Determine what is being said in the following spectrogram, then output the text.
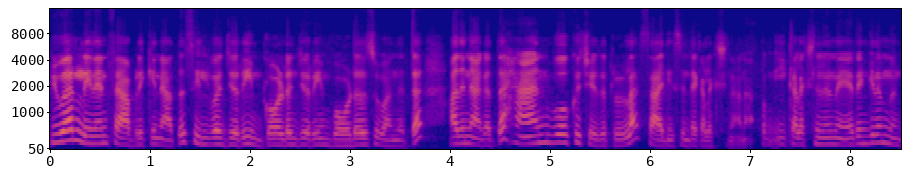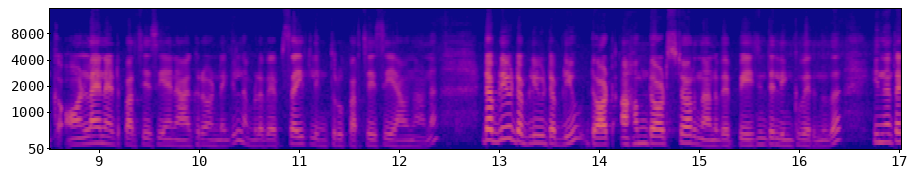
പ്യുവർ ലിനൻ ഫാബ്രിക്കിനകത്ത് സിൽവർ ജെറിയും ഗോൾഡൻ ജെറിയും ബോർഡേഴ്സ് വന്നിട്ട് അതിനകത്ത് ഹാൻഡ് വർക്ക് ചെയ്തിട്ടുള്ള സാരീസിന്റെ കളക്ഷനാണ് അപ്പം ഈ കളക്ഷനിൽ നിന്ന് ഏതെങ്കിലും നിങ്ങൾക്ക് ഓൺലൈനായിട്ട് പർച്ചേസ് ചെയ്യാൻ ആഗ്രഹമുണ്ടെങ്കിൽ നമ്മുടെ വെബ്സൈറ്റ് ലിങ്ക് ത്രൂ പർച്ചേസ് ചെയ്യാവുന്നതാണ്. W W W dot Aham dot store എന്നാണ് വെബ് പേജിന്റെ ലിങ്ക് വരുന്നത്. ഇന്നത്തെ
